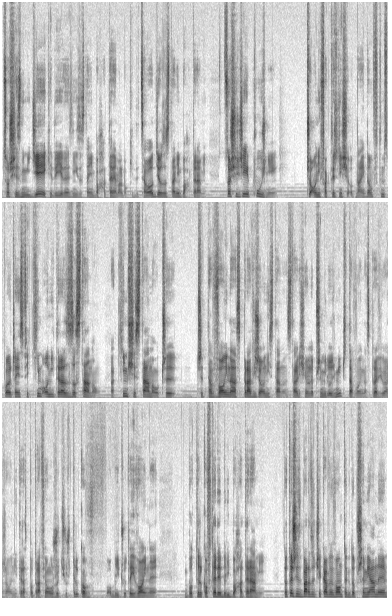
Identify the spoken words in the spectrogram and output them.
co się z nimi dzieje, kiedy jeden z nich zostanie bohaterem, albo kiedy cały oddział zostanie bohaterami, co się dzieje później, czy oni faktycznie się odnajdą w tym społeczeństwie, kim oni teraz zostaną, a kim się staną, czy, czy ta wojna sprawi, że oni sta, stali się lepszymi ludźmi, czy ta wojna sprawiła, że oni teraz potrafią żyć już tylko w obliczu tej wojny, bo tylko wtedy byli bohaterami. To też jest bardzo ciekawy wątek do przemiany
